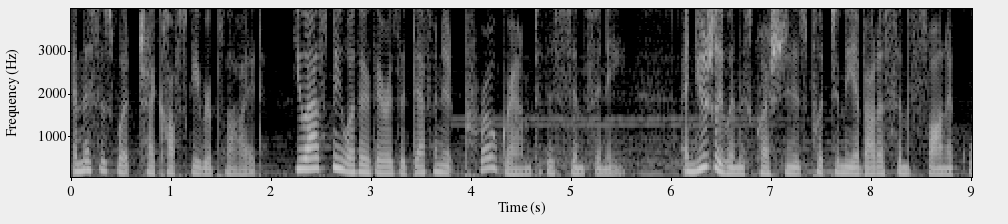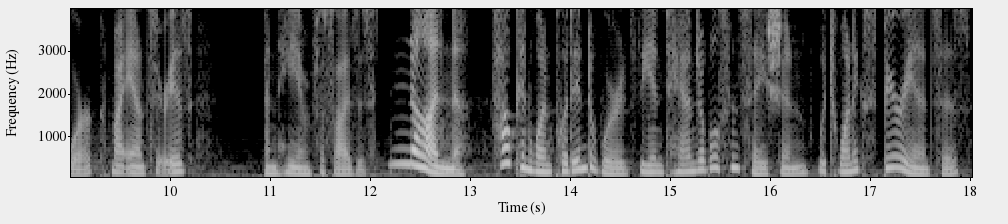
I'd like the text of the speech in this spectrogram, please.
And this is what Tchaikovsky replied You ask me whether there is a definite program to this symphony. And usually, when this question is put to me about a symphonic work, my answer is, and he emphasizes, none. How can one put into words the intangible sensation which one experiences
